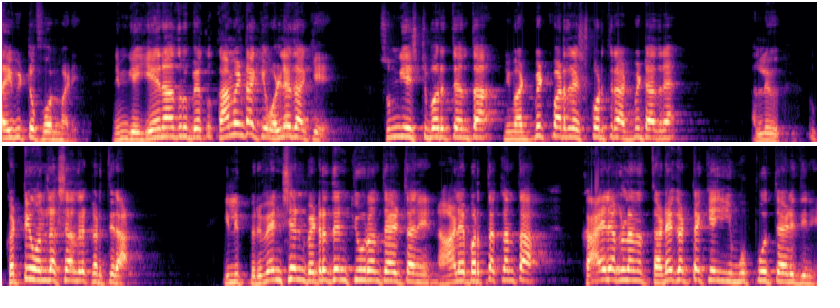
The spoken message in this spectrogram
ದಯವಿಟ್ಟು ಫೋನ್ ಮಾಡಿ. ನಿಮಗೆ ಏನಾದರೂ ಬೇಕು ಕಾಮೆಂಟ್ ಹಾಕಿ ಒಳ್ಳೇದು ಹಾಕಿ ಸುಮ್ಗೆ ಎಷ್ಟು ಬರುತ್ತೆ ಅಂತ, ನೀವು ಅಡ್ಮಿಟ್ ಮಾಡಿದ್ರೆ ಎಷ್ಟು ಕೊಡ್ತೀರಾ? ಅಡ್ಮಿಟ್ ಆದರೆ. ಅಲ್ಲಿ ಕಟ್ಟಿ ಒಂದು ಲಕ್ಷ ಅಂದರೆ ಕಟ್ತೀರಾ? ಇಲ್ಲಿ ಪ್ರಿವೆನ್ಷನ್ ಬೆಟರ್ ದೆನ್ ಕ್ಯೂರ್ ಅಂತ ಹೇಳ್ತಾನೆ. ನಾಳೆ ಬರ್ತಕ್ಕಂಥ ಕಾಯಿಲೆಗಳನ್ನು ತಡೆಗಟ್ಟಕ್ಕೆ ಈ ಮುಪ್ಪು ಅಂತ ಹೇಳಿದ್ದೀನಿ.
